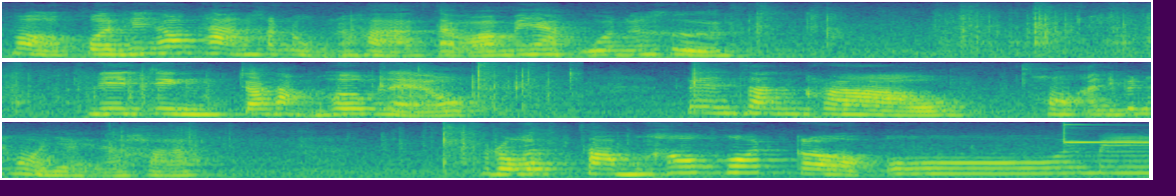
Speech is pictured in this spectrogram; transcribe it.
เหมาะกับคนที่ชอบทานขนมนะคะ แต่ว่าไม่อยากอ้วนก็คือดีจริงจะสั่งเพิ่มแล้ว เป็นจันคราวห่ออันนี้เป็นห่อใหญ่นะคะรสตำข้าวโพดกรอบ โอ้ยแม่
